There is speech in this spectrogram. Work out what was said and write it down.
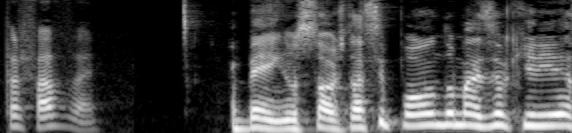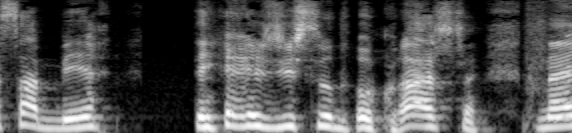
Por favor. Bem, o sol está se pondo, mas eu queria saber ter registro do Guacha na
